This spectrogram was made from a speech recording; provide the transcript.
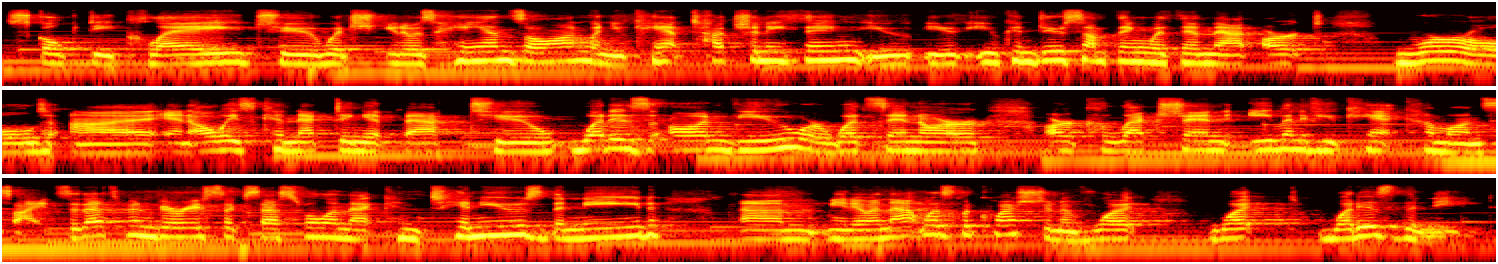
Sculpey clay to which you know is hands-on. When you can't touch anything you you, you can do something within that art world uh, and always connecting it back to what is on view or what's in our our collection even if you can't come on site. So that's been very successful and that continues the need. Um, you know and that was the question of what what what is the need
